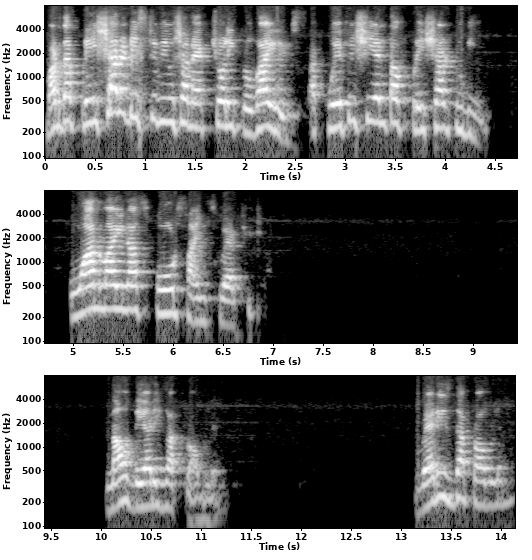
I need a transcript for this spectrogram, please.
But the pressure distribution actually provides a coefficient of pressure to be 1 minus 4 sine square theta. Now there is a problem. Where is the problem?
